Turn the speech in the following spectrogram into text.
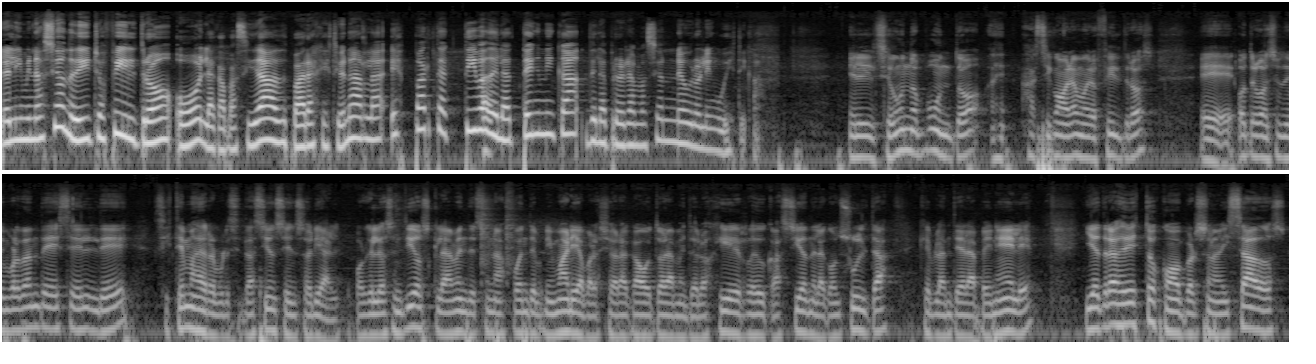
La eliminación de dicho filtro o la capacidad para gestionarla es parte activa de la técnica de la programación neurolingüística. El segundo punto, así como hablamos de los filtros, eh, otro concepto importante es el de sistemas de representación sensorial, porque los sentidos claramente es una fuente primaria para llevar a cabo toda la metodología y reeducación de la consulta que plantea la PNL, y a través de estos como personalizados,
